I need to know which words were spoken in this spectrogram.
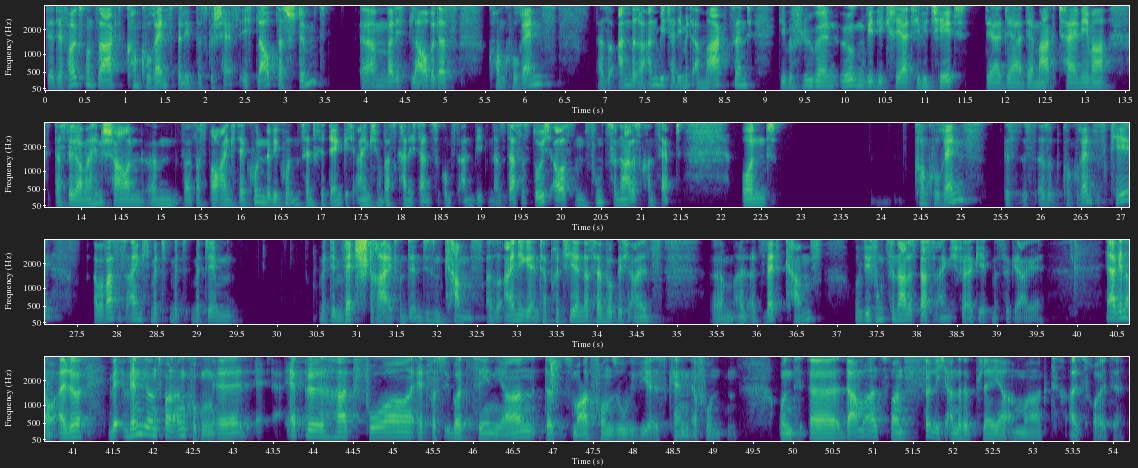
der, der Volksmund sagt, Konkurrenz belebt das Geschäft. Ich glaube, das stimmt, ähm, weil ich glaube, dass Konkurrenz, also andere Anbieter, die mit am Markt sind, die beflügeln irgendwie die Kreativität der, der, der Marktteilnehmer, dass wir da mal hinschauen, ähm, was, was braucht eigentlich der Kunde, wie kundenzentriert denke ich eigentlich und was kann ich da in Zukunft anbieten. Also das ist durchaus ein funktionales Konzept. Und Konkurrenz ist, ist also Konkurrenz ist okay, aber was ist eigentlich mit, mit, mit dem mit dem Wettstreit und in diesem Kampf? Also einige interpretieren das ja wirklich als, ähm, als, als Wettkampf. Und wie funktional ist das eigentlich für Ergebnisse, Gerge? Ja, genau. Also wenn wir uns mal angucken, äh, Apple hat vor etwas über zehn Jahren das Smartphone so, wie wir es kennen, erfunden. Und äh, damals waren völlig andere Player am Markt als heute.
